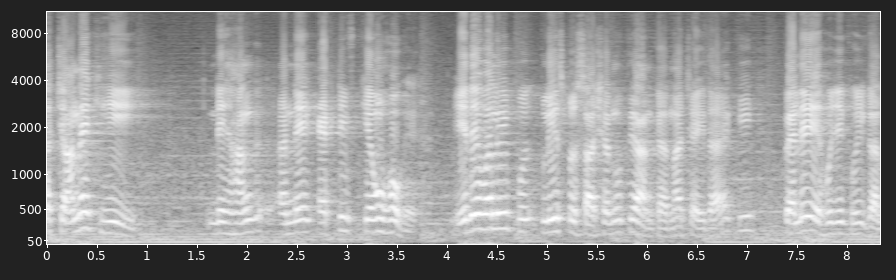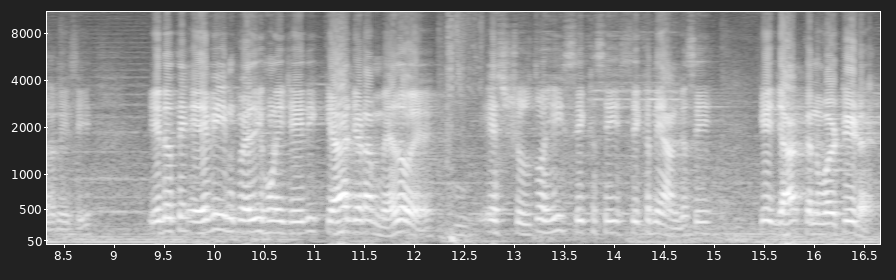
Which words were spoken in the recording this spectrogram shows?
ਅਚਾਨਕ ਹੀ ਨਿਹੰਗ ਅਨੇ ਐਕਟਿਵ ਕਿਉਂ ਹੋ ਗਏ? ਇਹਦੇ ਵੱਲ ਵੀ ਪੁਲਿਸ ਪ੍ਰਸ਼ਾਸਨ ਨੂੰ ਧਿਆਨ ਕਰਨਾ ਚਾਹੀਦਾ ਹੈ ਕਿ ਪਹਿਲੇ ਇਹੋ ਜਿਹੀ ਕੋਈ ਗੱਲ ਨਹੀਂ ਸੀ। ਇਹਦੇ ਉੱਤੇ ਇਹ ਵੀ ਇਨਕੁਆਇਰੀ ਹੋਣੀ ਚਾਹੀਦੀ ਕਿਆ ਜਿਹੜਾ ਮਹਿਰੋ ਹੈ ਇਸ ਸ਼ੁਰੂ ਤੋਂ ਹੀ ਸਿੱਖ ਸੀ, ਸਿੱਖ ਨਿਹੰਗ ਸੀ ਕਿ ਜਾਂ ਕਨਵਰਟਿਡ ਹੈ।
